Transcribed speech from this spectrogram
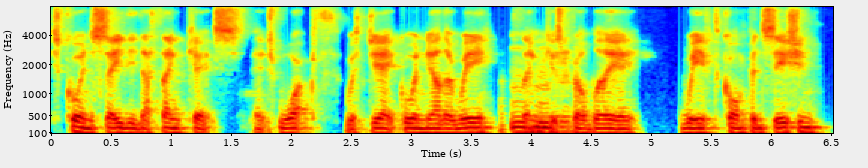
it's coincided. I think it's it's worked with Jet going the other way. I mm-hmm. think it's probably waived compensation,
